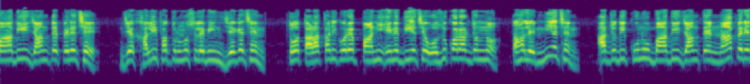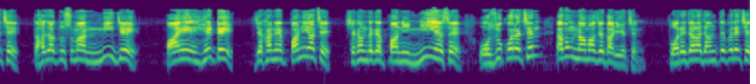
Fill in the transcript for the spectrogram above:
বাঁদি জানতে পেরেছে যে খালিফাতুল মুসলিমিন জেগেছেন, তো তাড়াতাড়ি করে পানি এনে দিয়েছে অজু করার জন্য, তাহলে নিয়েছেন। আর যদি কোনো বাঁদি জানতে না পেরেছে, তো হাজরত উসমান নিজে পায়ে হেঁটে যেখানে পানি আছে, সেখান থেকে পানি নিয়ে এসে অজু করেছেন এবং নামাজে দাঁড়িয়েছেন। পরে যারা জানতে পেরেছে,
